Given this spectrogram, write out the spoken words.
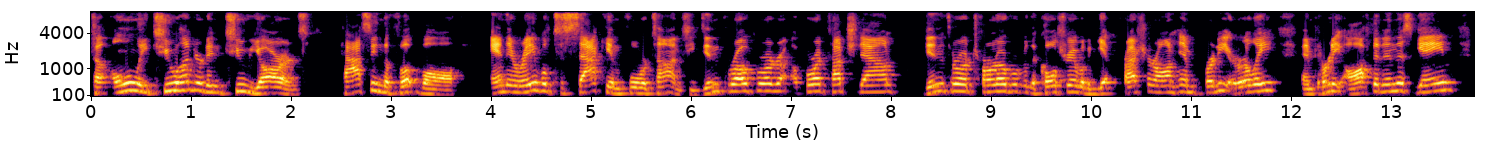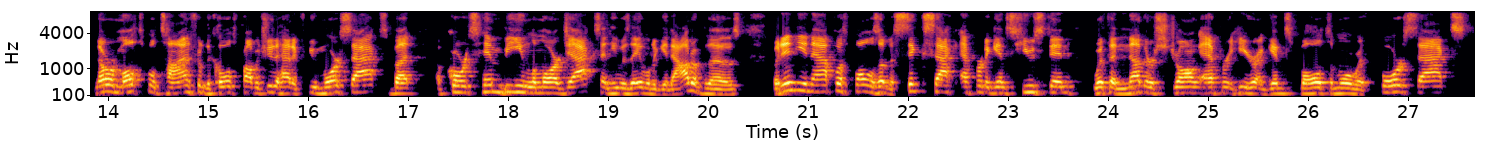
to only 202 yards passing the football, and they were able to sack him four times. He didn't throw for a, for a touchdown didn't throw a turnover, but the Colts were able to get pressure on him pretty early and pretty often in this game. There were multiple times where the Colts probably should have had a few more sacks, but of course, him being Lamar Jackson, he was able to get out of those. But Indianapolis follows up a six sack effort against Houston with another strong effort here against Baltimore with four sacks.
